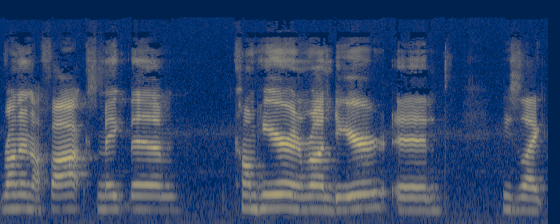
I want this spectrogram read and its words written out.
running a fox make them come here and run deer? And he's like,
